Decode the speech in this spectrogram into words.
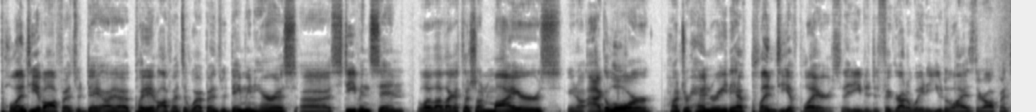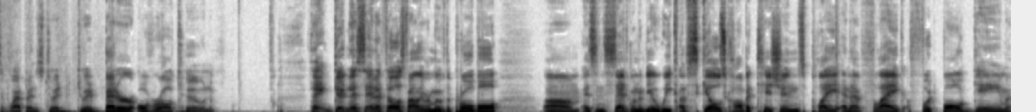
plenty of offense with da- uh, plenty of offensive weapons with Damien Harris, uh, Stevenson, like I touched on Myers, you know Agholor, Hunter Henry. They have plenty of players. They needed to figure out a way to utilize their offensive weapons to a, to a better overall tune. Thank goodness NFL has finally removed the Pro Bowl. Um, it's instead going to be a week of skills competitions, play in a flag football game.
